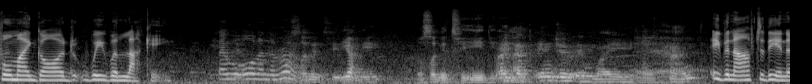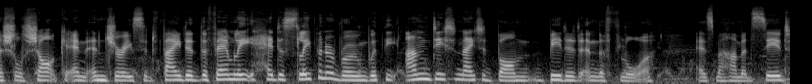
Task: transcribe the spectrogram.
for my God, we were lucky. They were all in the room. I got injured in my hand. Even after the initial shock and injuries had faded, the family had to sleep in a room with the undetonated bomb bedded in the floor. As Mohammed said,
